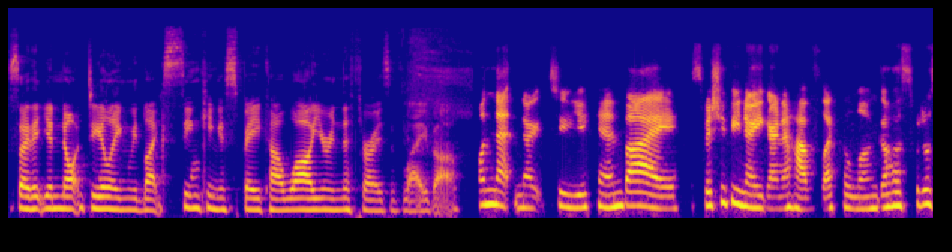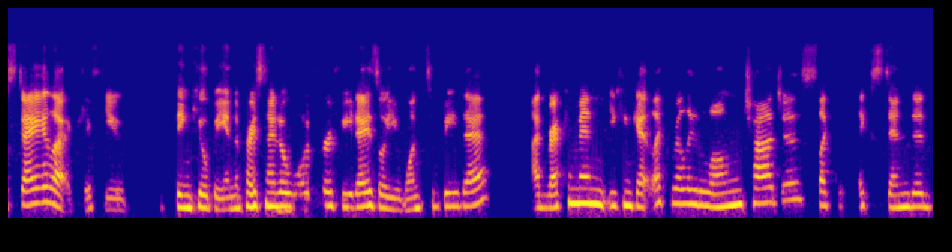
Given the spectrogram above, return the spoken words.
so that you're not dealing with like syncing a speaker while you're in the throes of labor labor. On that note, too, you can buy, especially if you know you're going to have like a longer hospital stay, like if you think you'll be in the postnatal ward for a few days or you want to be there. I'd recommend you can get like really long charges, like extended.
